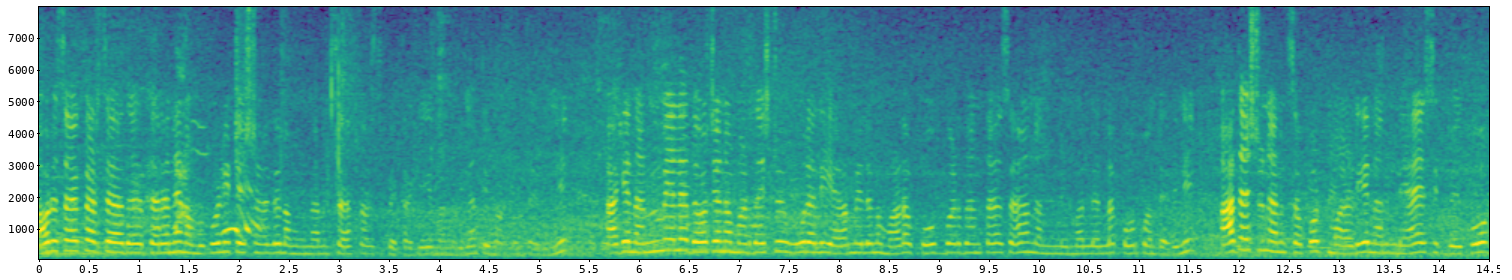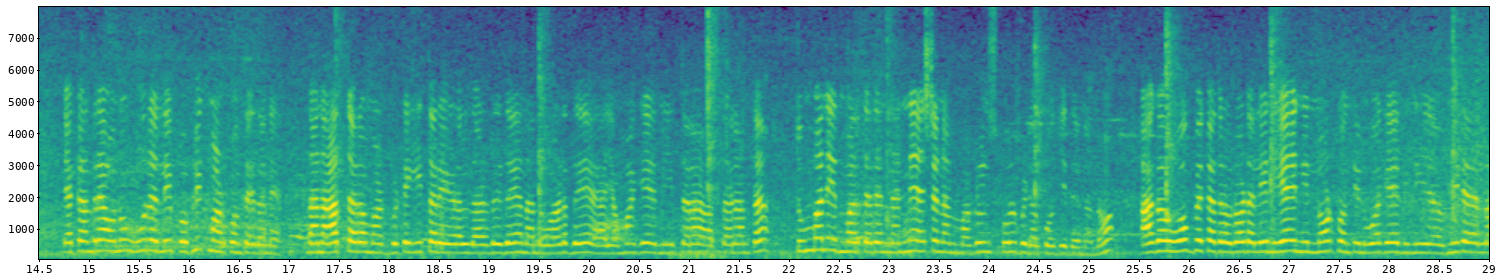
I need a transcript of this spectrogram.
ಅವರು ಸಹಕರಿಸೋದ ಥರನೇ ನಮ್ಮ ಪೊಲೀಸ್ ಸ್ಟೇಷನಲ್ಲೂ ನಮ್ಗೆ ನನಗೆ ಸಹಕರಿಸ್ಬೇಕಾಗಿ ನಾನು ವಿನಂತಿ ಮಾಡ್ಕೊತಾ ಇದ್ದೀನಿ. ಹಾಗೆ ನನ್ನ ಮೇಲೆ ದೌರ್ಜನ್ಯ ಮಾಡಿದಷ್ಟು ಊರಲ್ಲಿ ಯಾರ ಮೇಲೂ ಮಾಡೋಕ್ಕೆ ಹೋಗ್ಬಾರ್ದು ಅಂತ ಸಹ ನಾನು ನಿಮ್ಮಲ್ಲೆಲ್ಲ ಕೋರ್ಕೊತಾ ಇದ್ದೀನಿ. ಆದಷ್ಟು ನನಗೆ ಸಪೋರ್ಟ್ ಮಾಡಿ, ನನಗೆ ನ್ಯಾಯ ಸಿಗಬೇಕು. ಯಾಕಂದರೆ ಅವನು ಊರಲ್ಲಿ ಪಬ್ಲಿಕ್ ಮಾಡ್ಕೊತಾ ಇದ್ದಾನೆ. ನಾನು ಆ ಥರ ಮಾಡಿಬಿಟ್ಟೆ ಈ ಥರ ಹೇಳ್ದಾಡಿದೆ ನಾನು ಹೊಡೆದೆ ಆ ಅಮ್ಮಗೆ ನೀ ಥರ ಆ ಥರ ಅಂತ ತುಂಬಾ ಇದು ಮಾಡ್ತಾ ಇದ್ದಾನೆ. ನನ್ನೇ ಅಷ್ಟೇ ನನ್ನ ಮಗಳನ್ನ ಸ್ಕೂಲ್ ಬಿಡೋಕೆ ಹೋಗಿದ್ದೆ ನಾನು. ಆಗ ಹೋಗ್ಬೇಕಾದ್ರೆ ರೋಡಲ್ಲಿ ನೀ ನೀನು ನೋಡ್ಕೊತೀನಿ ಹೋಗಿ ನೀನು ಮೀಡಿಯಾ ಎಲ್ಲ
